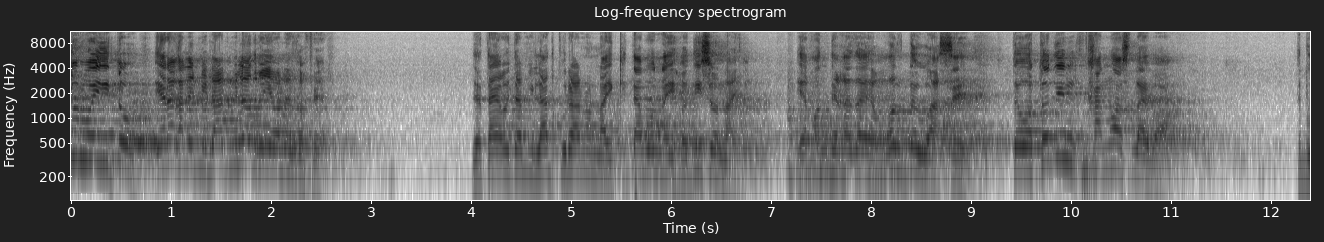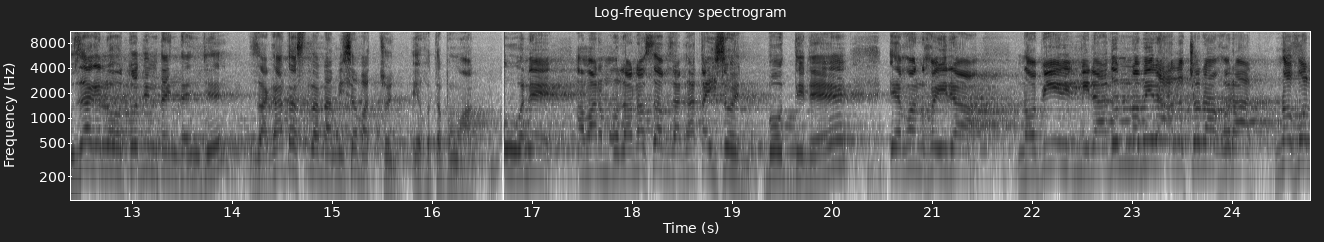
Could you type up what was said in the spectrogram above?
শুরু হয়ে দিত এরা খালি মিলাদ মিলাদ হইয়া মানে জফের। যে তাই ওইটা মিলাদ কোরআনও নাই কিতাবও নাই হদিসও নাই। এখন দেখা যায় হলতেও আছে। তো অতদিন খানো আসলাই বা। বুঝা গেল অতদিন তাই তাই যে জাগাত আসলা না মিশা মারছইন এ কথা প্রমাণ ও মানে আমার মৌলানা সাহেব জাগাত আইসইন বহুত দিনে। এখন কইরা নবীর মিলাদুল নবীর আলোচনা করাত নফল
